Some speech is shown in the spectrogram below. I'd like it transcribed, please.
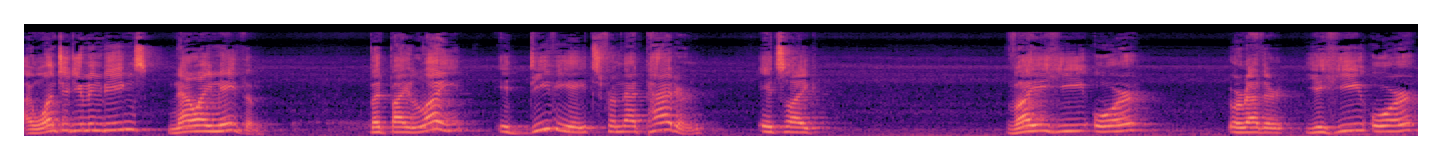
I wanted human beings, now I made them. But by light, it deviates from that pattern. It's like Vayehi or, or rather, Yehi or,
